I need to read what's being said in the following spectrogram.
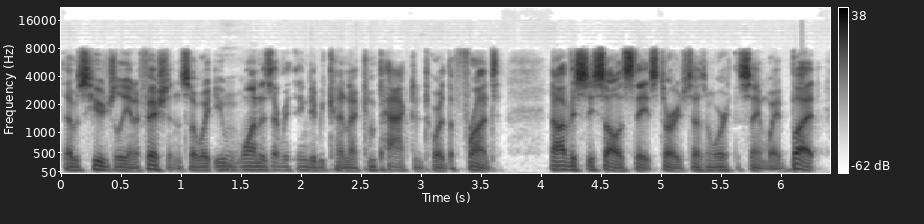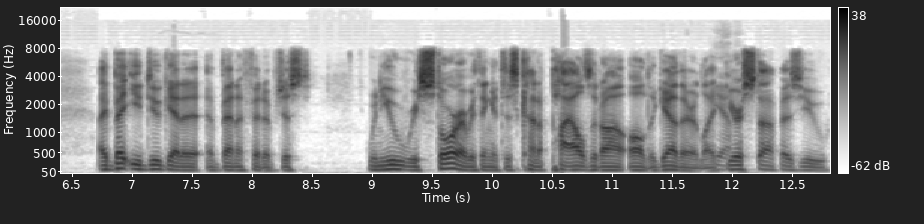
that was hugely inefficient. So what you mm. want is everything to be kind of compacted toward the front. Now, obviously, solid state storage doesn't work the same way, but I bet you do get a, a benefit of just when you restore everything, it just kind of piles it all, all together. Like yeah. your stuff as you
